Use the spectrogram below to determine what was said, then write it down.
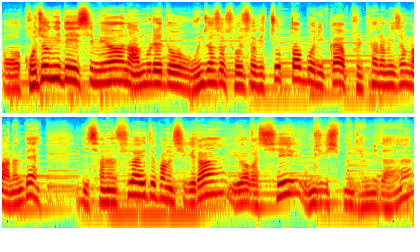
어, 고정이 돼 있으면 아무래도 운전석 조수석이 좁다 보니까 불편함이 좀 많은데 이 차는 슬라이드 방식이라 이와 같이 움직이시면 됩니다.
